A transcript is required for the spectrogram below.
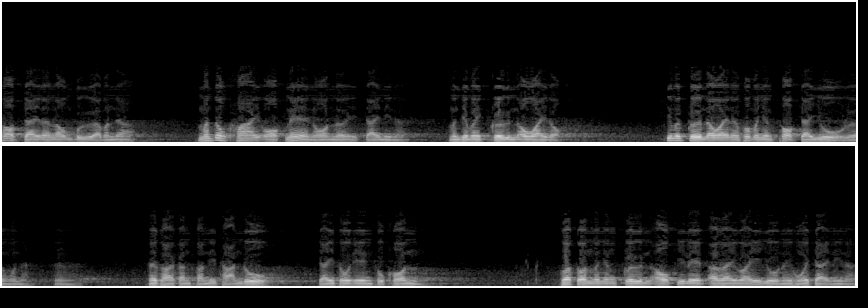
ชอบใจแล้วเราเบื่อมันเนี่ยมันต้องคลายออกแน่นอนเลยใจนี่นะ มันจะไม่กลืนเอาไว้หรอก ที่มันกลืนเอาไว้นะเพราะมันยังชอบใจอยู่เรื่องมันนะให้พากันสันนิฐานดู ใจตัวเองทุกคน ว่าตนมันยังกลืนเอากิเลสอะไรไว้อยู่ในหัวใจนี่นะ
